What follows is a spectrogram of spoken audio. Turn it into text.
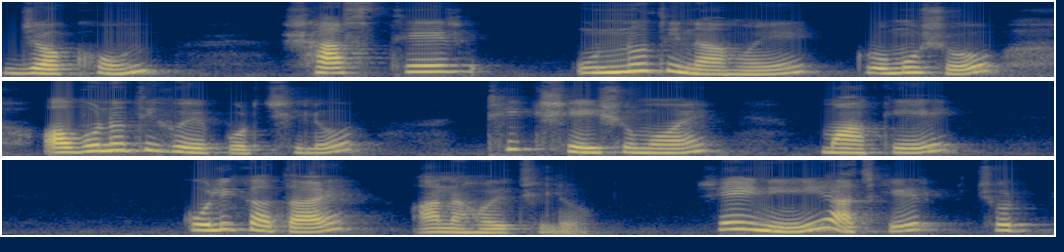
যখন স্বাস্থ্যের উন্নতি না হয়ে ক্রমশ অবনতি হয়ে পড়ছিল, ঠিক সেই সময় মাকে কলিকাতায় আনা হয়েছিল। সেই নিয়েই আজকের ছোট্ট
